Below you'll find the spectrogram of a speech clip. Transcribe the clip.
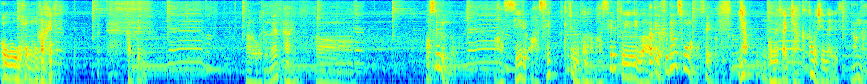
おおー。はい。勝手に。なるほどね。はい。ああ焦るんだ。焦る焦ってるのかな？焦るというよりはあてか普段そうなの？性格。いやごめんなさい。逆かもしれないです。何なの？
